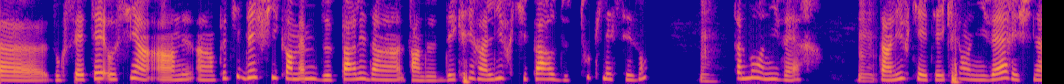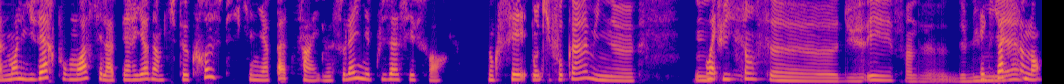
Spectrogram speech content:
euh, donc c'était aussi un, un, un, petit défi quand même de parler d'un, enfin de d'écrire un livre qui parle de toutes les saisons, mmh. seulement en hiver. Mmh. C'est un livre qui a été écrit en hiver et finalement l'hiver pour moi c'est la période un petit peu creuse puisqu'il n'y a pas de, enfin le soleil n'est plus assez fort. Donc c'est donc il faut quand même une une puissance euh, du V, enfin de, de lumière. Exactement.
